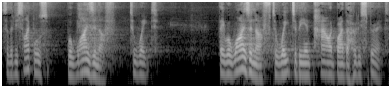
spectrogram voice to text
So the disciples were wise enough to wait. They were wise enough to wait to be empowered by the Holy Spirit.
